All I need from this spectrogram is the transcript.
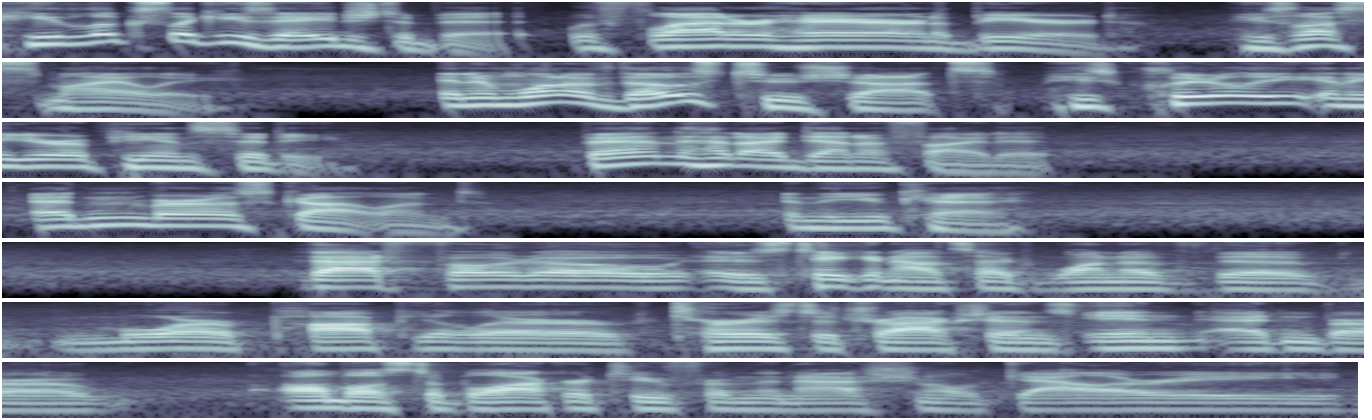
he looks like he's aged a bit, with flatter hair and a beard. He's less smiley. And in one of those two shots, he's clearly in a European city. Ben had identified it Edinburgh, Scotland, in the UK. That photo is taken outside one of the more popular tourist attractions in Edinburgh, almost a block or two from the National Gallery.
